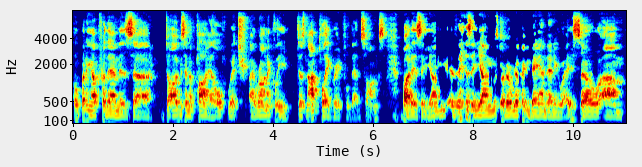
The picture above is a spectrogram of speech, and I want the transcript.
Opening up for them is uh, Dogs in a Pile, which ironically does not play Grateful Dead songs, but is a young is a young sort of ripping band anyway. So, um,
